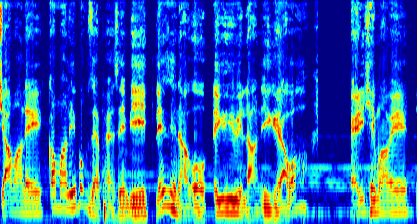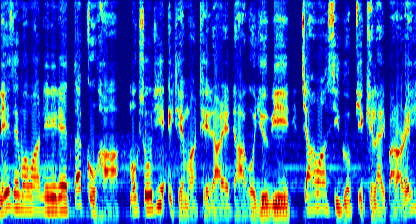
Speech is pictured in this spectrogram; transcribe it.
ကြားမလဲကောင်မလေးပုံစံဖန်ဆင်းပြီးလင်းစင်သားကိုတရွေ့ရွေ့လာနေခဲ့တာပေါ့အဲ့ဒီချိန်မှာပဲလင်းစင်ပေါ်မှာနေနေတဲ့တက်ကူဟာမုတ်ဆိုးကြီးအိတ်ထဲမှာထည့်ထားတဲ့ဓာတ်ကိုယူပြီးကြားမစီကိုပြစ်ခစ်လိုက်ပါတော့တယ်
